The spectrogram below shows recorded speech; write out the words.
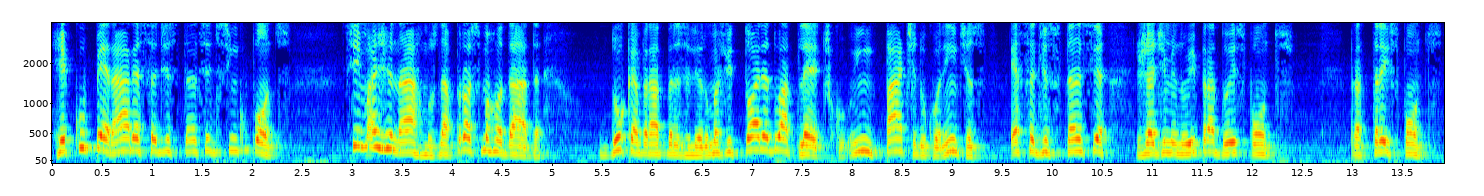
recuperar essa distância de cinco pontos. Se imaginarmos na próxima rodada do Campeonato Brasileiro uma vitória do Atlético e um empate do Corinthians, essa distância já diminui para dois pontos, para três pontos,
